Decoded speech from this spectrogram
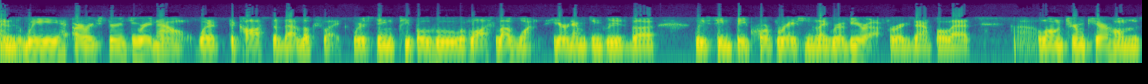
And we are experiencing right now what it, the cost of that looks like. We're seeing people who have lost loved ones here in Edmonton, Griesbach. We've seen big corporations like Revera, for example, at uh, long-term care homes.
